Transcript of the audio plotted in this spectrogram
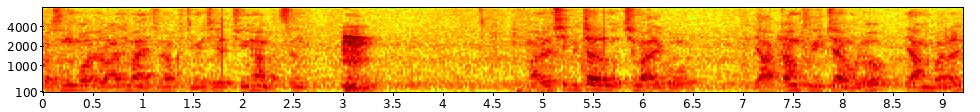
것은 뭐 여러 가지 많지만 그 중에 제일 중요한 것은 발을 11자로 놓지 말고 약간 V자형으로 양발을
